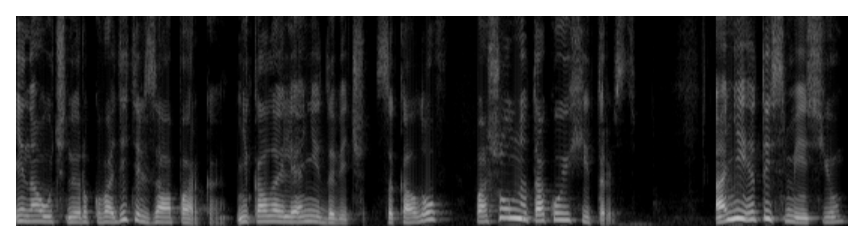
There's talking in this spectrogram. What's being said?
И научный руководитель зоопарка Николай Леонидович Соколов пошел на такую хитрость. Они этой смесью,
